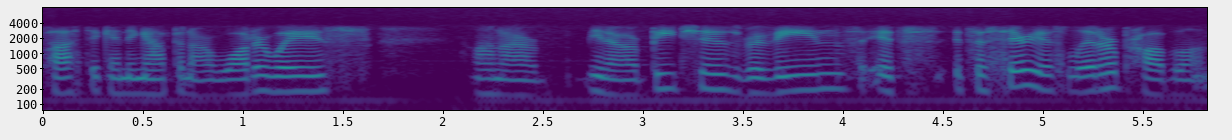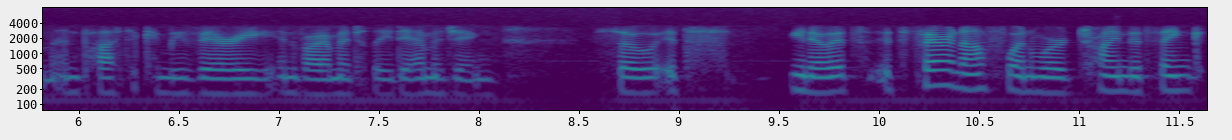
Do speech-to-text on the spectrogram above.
plastic ending up in our waterways, on our you know our beaches, ravines. It's it's a serious litter problem, and plastic can be very environmentally damaging. So it's you know it's it's fair enough when we're trying to think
